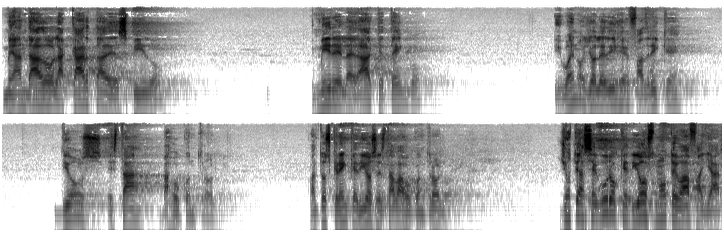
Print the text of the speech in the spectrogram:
me han dado la carta de despido. Mire la edad que tengo. Y bueno, yo le dije, Fadrique, Dios está bajo control. ¿Cuántos creen que Dios está bajo control? Yo te aseguro que Dios no te va a fallar.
